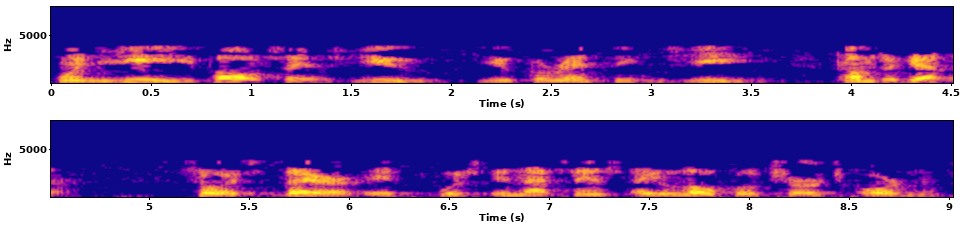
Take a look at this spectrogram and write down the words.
When ye, Paul says, you, you Corinthians, ye, come together. So it's there, it was in that sense a local church ordinance.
